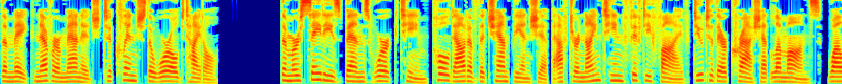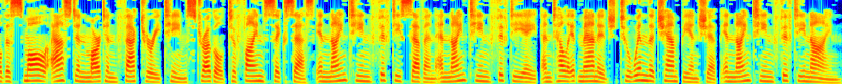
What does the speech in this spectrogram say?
the make never managed to clinch the world title. The Mercedes-Benz Work Team pulled out of the championship after 1955 due to their crash at Le Mans, while the small Aston Martin factory team struggled to find success in 1957 and 1958 until it managed to win the championship in 1959.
